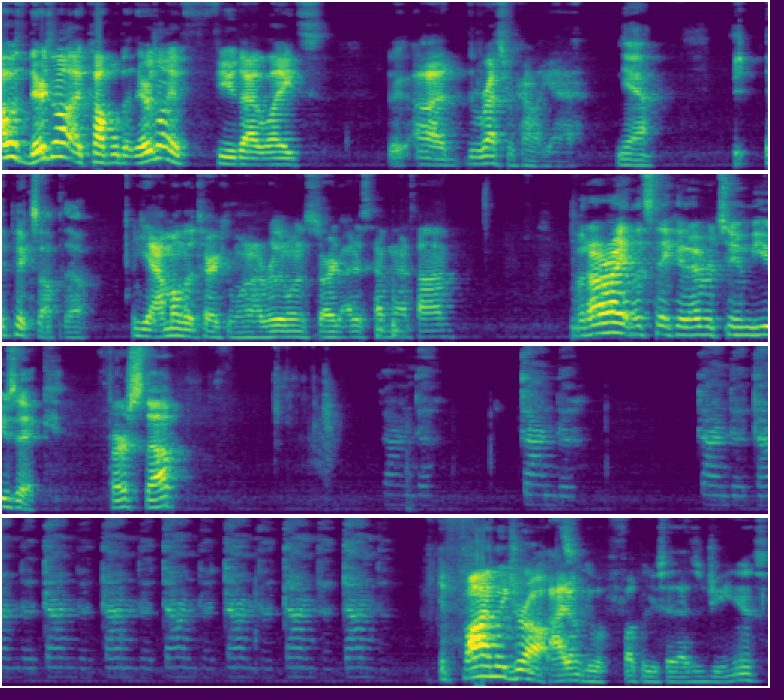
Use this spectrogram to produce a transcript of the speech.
I was there's not a couple that there's only a few that I liked. Uh, the rest were kind of like, yeah, Yeah. It, it picks up though. yeah. I'm on the turkey one. I really want to start. I just haven't had time. But all right, let's take it over to music. First up, Thunder, thunder, thunder, thunder, thunder, thunder, thunder, thunder, thunder, thunder. It finally dropped. I don't give a fuck what you say. That's genius.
